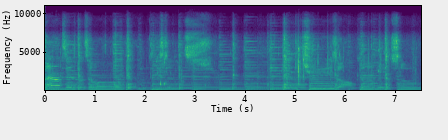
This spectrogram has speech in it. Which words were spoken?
Mountains off in the distance, trees all covered in snow.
